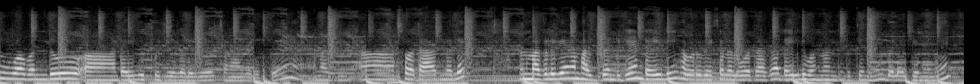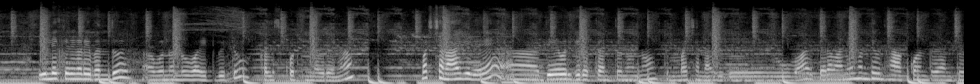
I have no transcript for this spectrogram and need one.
ಹೂವು ಬಂದು ಡೈಲಿ ಪೂಜೆಗಳಿಗೆ ಚೆನ್ನಾಗಿರುತ್ತೆ. ಸೊ ಅದಾದಮೇಲೆ ನನ್ನ ಮಗಳಿಗೆ ನಮ್ಮ ಹಸ್ಬೆಂಡ್ಗೆ ಡೈಲಿ ಅವರು ವೆಹಿಕಲಲ್ಲಿ ಹೋದಾಗ ಡೈಲಿ ಒಂದೊಂದು ಇಡ್ತೀನಿ ಬೆಳಗ್ಗೆನೇ ಇಲ್ಲೇ ಕೆಳಗಡೆ ಬಂದು ಒಂದೊಂದು ಹೂವು ಇಟ್ಬಿಟ್ಟು ಕಳಿಸ್ಕೊಡ್ತೀನಿ ಅವ್ರನ್ನ. ಬಟ್ ಚೆನ್ನಾಗಿದೆ ದೇವ್ರ ಗಿಡಕ್ಕಂತೂ ತುಂಬ ಚೆನ್ನಾಗಿದೆ ಹೂವು. ಈ ಥರ ಮನೆ ಮುಂದೆ ಒಂದು ಹಾಕ್ಕೊಂಡ್ರೆ ಅಂತೂ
